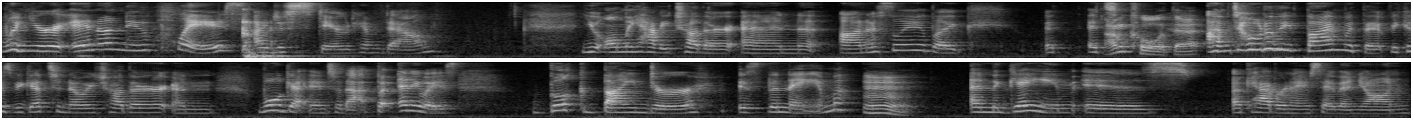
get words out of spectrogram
when you're in a new place, I just stared him down. You only have each other, and honestly, like it, it's I'm cool with that. I'm totally fine with it because we get to know each other and we'll get into that. But anyways, Bookbinder is the name Mm. and the game is a Cabernet Sauvignon,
